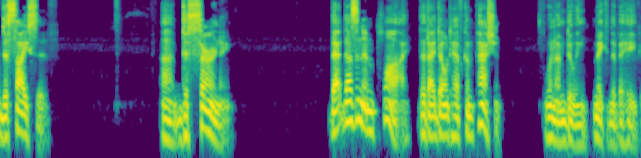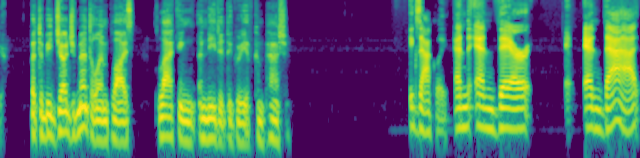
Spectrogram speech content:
decisive, uh, discerning, that doesn't imply that I don't have compassion when I'm doing making the behavior. But to be judgmental implies lacking a needed degree of compassion. Exactly. And and there and that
